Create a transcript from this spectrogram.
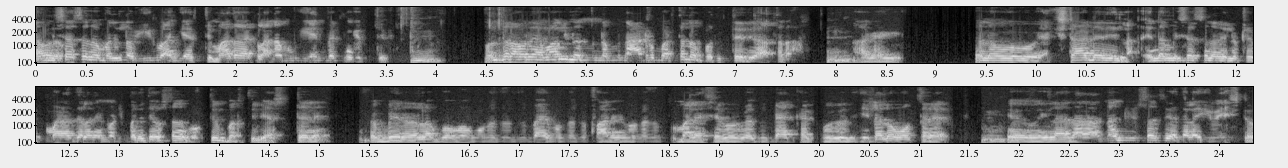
ನಾವು ವಿಶ್ವಾಸ ನಾವು ಮನೇಲಿ ನಾವು ಈಗಲೂ ಹಂಗೆ ಇರ್ತೀವಿ. ಮಾತಾಡಕ್ಕಲ್ಲ ನಮ್ಗೆ ಏನ್ ಬೇಕು ಹಂಗೆ ಇರ್ತೀವಿ. ಒಂಥರ ಅವ್ರು ಯಾವಾಗ್ಲೂ ನನ್ನ ನಮ್ಮನ್ನ ಆರ್ಡರ್ ಮಾಡ್ತಾ ನಾವು ಬದುಕ್ತಾ ಇದೀವಿ ಆ ಥರ. ಹಾಗಾಗಿ ನಾವು ಎಕ್ಸ್ಟ್ರಾರ್ಡನರಿ ಇಲ್ಲ. ಇನ್ನು ನಮ್ಮ ಮಿಸ್ಸಸ್ ನಾವೆಲ್ಲೂ ಟ್ರಿಪ್ ಮಾಡೋದೆಲ್ಲ ನೀವು ನೋಡಿ ಬರೀ ದೇವಸ್ಥಾನಕ್ಕೆ ಹೋಗ್ತೀವಿ ಬರ್ತೀವಿ ಅಷ್ಟೇನೆ ಬೇರೆಯವರೆಲ್ಲ ಗೋವಾ ಹೋಗೋದು ದುಬೈ ಹೋಗೋದು ಫಾರಿನ್ ಹೋಗೋದು ಮಲೇಷ್ಯಾಗ ಹೋಗೋದು ಬ್ಯಾಂಕಾಕ್ ಹೋಗೋದು ಇಲ್ಲೆಲ್ಲ ಹೋಗ್ತಾರೆ. ಇಲ್ಲ ನನ್ನ ಮಿಸ್ಸಸ್ ಅದೆಲ್ಲ ಈ ವೇಸ್ಟು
